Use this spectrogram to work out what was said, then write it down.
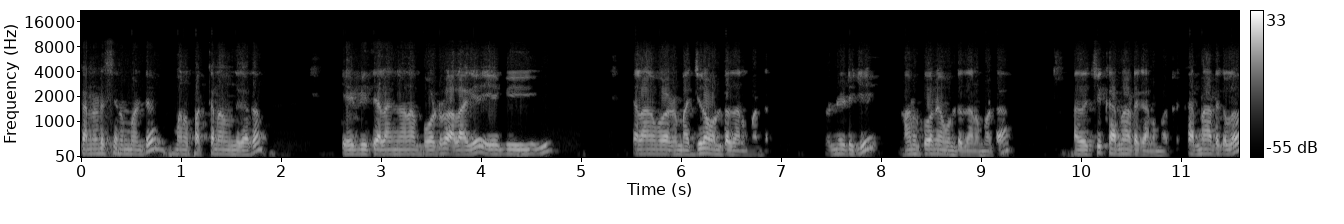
కన్నడ సినిమా అంటే మన పక్కన ఉంది కదా. ఏపీ తెలంగాణ బోర్డర్ అలాగే ఏపీ తెలంగాణ బోర్డర్ మధ్యలో ఉంటుంది అనమాట రెండింటికి అనుకోనే ఉంటుంది అనమాట అది వచ్చి కర్ణాటక అనమాట కర్ణాటకలో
